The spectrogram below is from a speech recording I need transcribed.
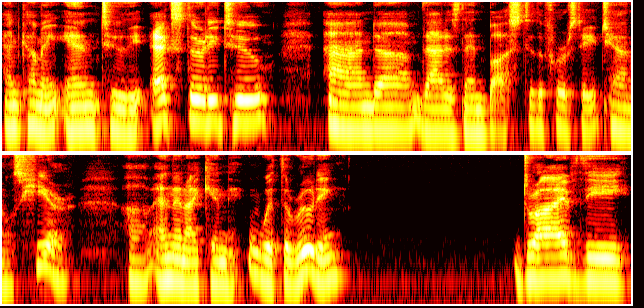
and coming into the X32 and um, that is then bus to the first eight channels here. Uh, and then I can, with the routing, drive the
